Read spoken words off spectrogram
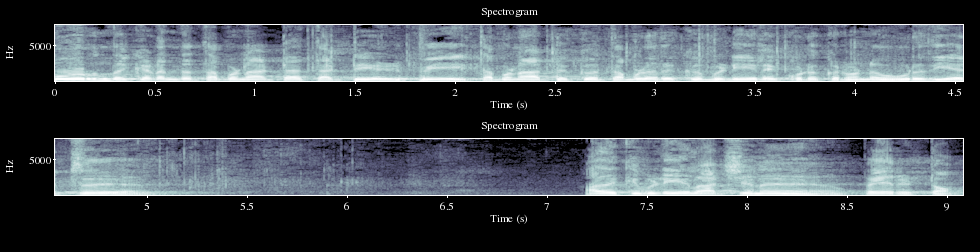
ஊர்ந்து கிடந்த தமிழ்நாட்டை தட்டி எழுப்பி தமிழ்நாட்டுக்கும் தமிழருக்கும் விடியலை கொடுக்கணும்னு உறுதியேற்று அதுக்கு விடியல் ஆட்சின்னு பெயரிட்டோம்.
